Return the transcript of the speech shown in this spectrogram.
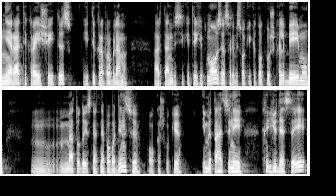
nėra tikra išeitis į tikrą problemą. Ar ten visi kiti hipnozės, ar visokie kitokių užkalbėjimų mm, metodais net nepavadinsi, o kažkokie imitaciniai judesiai e,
